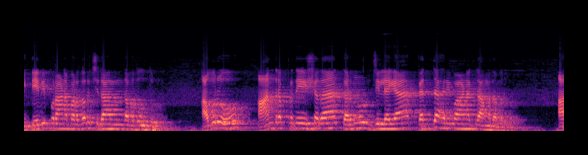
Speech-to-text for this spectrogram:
ಈ ದೇವಿ ಪುರಾಣ ಬರೆದವರು ಚಿದಾನಂದ ಅವಧೂತರು ಅವರು ಆಂಧ್ರ ಪ್ರದೇಶದ ಕರ್ನೂಲ್ ಜಿಲ್ಲೆಯ ಪೆದ್ದ ಹರಿವಾಣ ಗ್ರಾಮದವರು. ಆ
